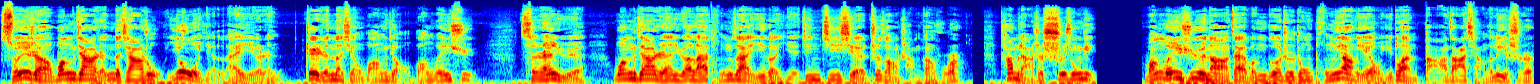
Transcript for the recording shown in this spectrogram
随着汪家人的加入，又引来一个人。这人呢姓王，叫王文旭。此人与汪家人原来同在一个冶金机械制造厂干活，他们俩是师兄弟。王文旭呢，在文革之中同样也有一段打砸抢的历史。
